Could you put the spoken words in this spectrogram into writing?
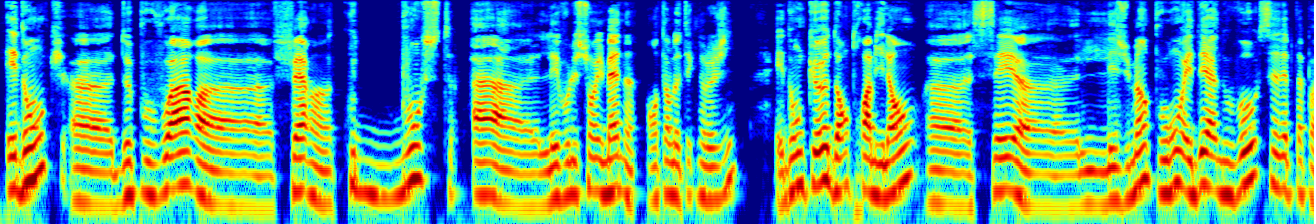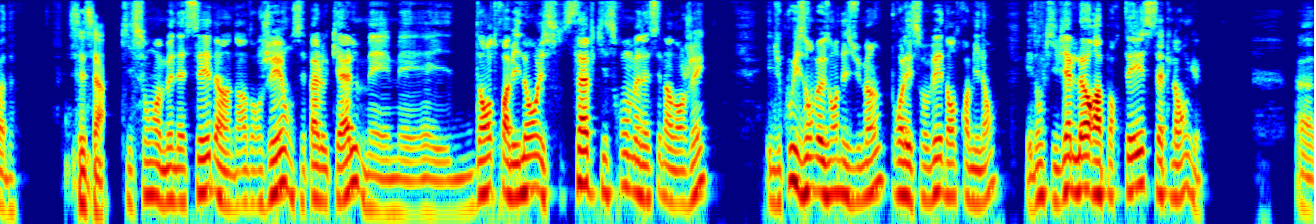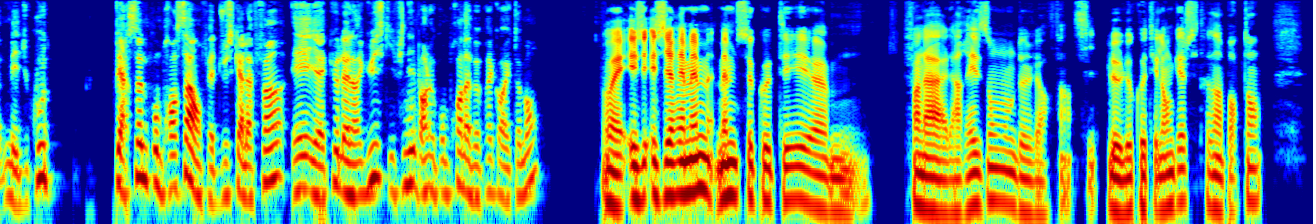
Et donc euh, de pouvoir euh, faire un coup de boost à l'évolution humaine en termes de technologie. Et donc que dans 3000 ans, euh, c'est euh, les humains pourront aider à nouveau ces heptapodes C'est ça. qui sont menacés d'un danger, on ne sait pas lequel, mais, mais dans 3000 ans, ils savent qu'ils seront menacés d'un danger. Et du coup, ils ont besoin des humains pour les sauver dans 3000 ans. Et donc, ils viennent leur apporter cette langue. Euh, mais du coup, personne comprend ça, en fait, jusqu'à la fin. Et il y a que la linguiste qui finit par le comprendre à peu près correctement. Ouais, et j- et je dirais même même ce côté, euh, enfin la, la raison de leur, enfin si le, le côté langage c'est très important,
